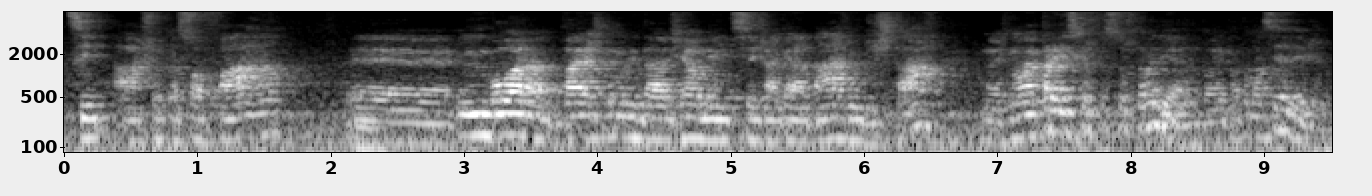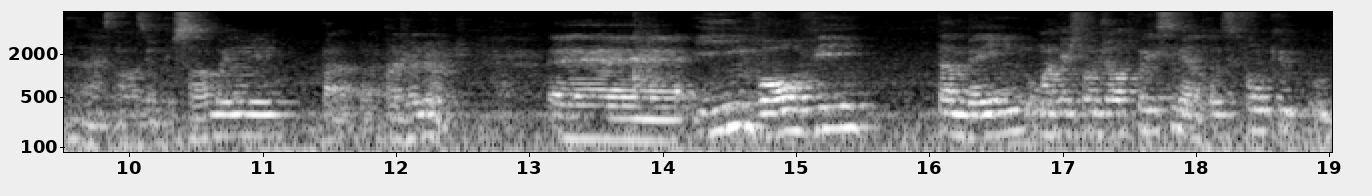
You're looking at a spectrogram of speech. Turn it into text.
Sim. acham que é só farra. É, embora várias comunidades realmente seja agradável de estar, mas não é para isso que as pessoas estão ali, elas estão aí para tomar cerveja. Né? Senão elas iam para o samba e não iam para as reuniões. É, e envolve também uma questão de autoconhecimento. Quando você falou que o,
